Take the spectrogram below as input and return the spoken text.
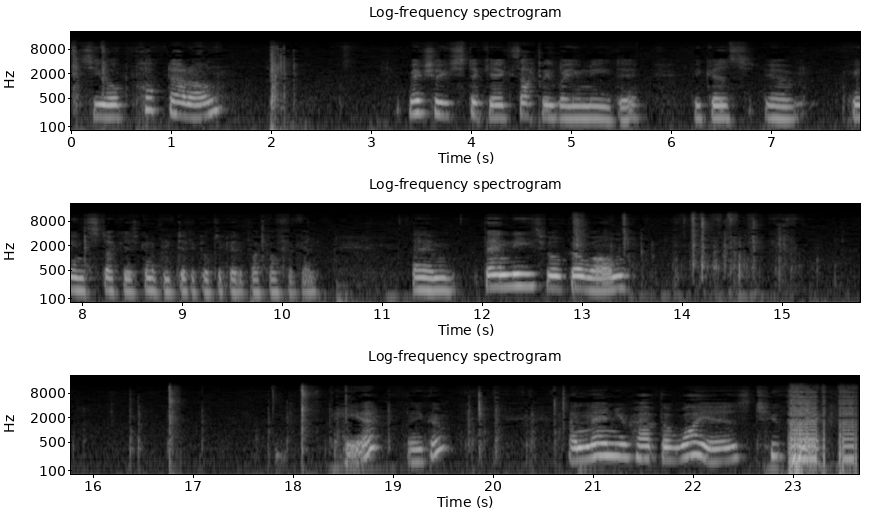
so you'll pop that on. Make sure you stick it exactly where you need it because you know being stuck is going to be difficult to get it back off again. Um, then these will go on here there you go and then you have the wires to connect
